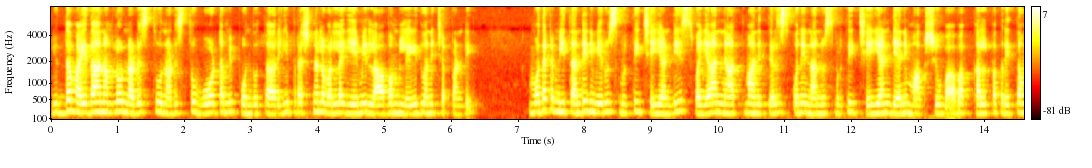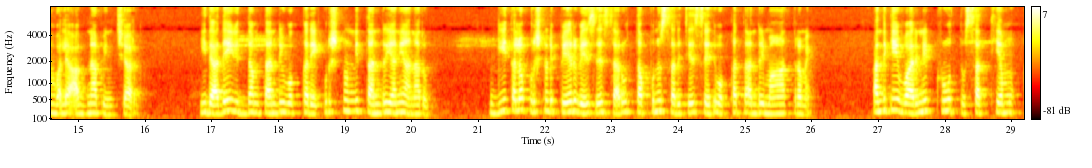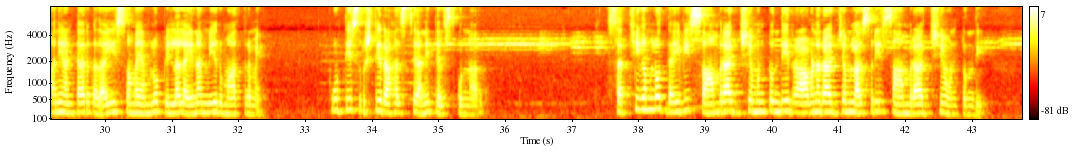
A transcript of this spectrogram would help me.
యుద్ధ మైదానంలో నడుస్తూ నడుస్తూ ఓటమి పొందుతారు. ఈ ప్రశ్నల వల్ల ఏమీ లాభం లేదు అని చెప్పండి. మొదట మీ తండ్రిని మీరు స్మృతి చేయండి స్వయాన్ని తెలుసుకొని నన్ను స్మృతి చేయండి అని మాకు శివబాబా కల్పకృతం వలె ఆజ్ఞాపించారు. ఇది అదే యుద్ధం తండ్రి ఒక్కరే కృష్ణుణ్ణి తండ్రి అని అనరు. గీతలో కృష్ణుడి పేరు వేసేశారు తప్పును సరిచేసేది ఒక్క తండ్రి మాత్రమే. అందుకే వారిని ట్రూత్ సత్యము అని అంటారు కదా ఈ సమయంలో పిల్లలైన మీరు మాత్రమే. పూర్తి సృష్టి రహస్యాన్ని తెలుసుకున్నారు. సత్యుగంలో దైవీ సామ్రాజ్యం ఉంటుంది రావణ రాజ్యంలో అసురీ సామ్రాజ్యం ఉంటుంది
